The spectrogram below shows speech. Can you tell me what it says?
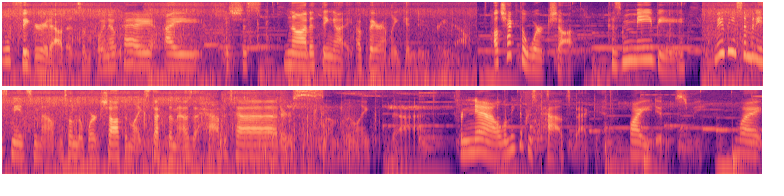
we'll figure it out at some point, okay? I it's just not a thing I apparently can do right now. I'll check the workshop because maybe maybe somebody's made some mountains on the workshop and like stuck them as a habitat or something like that. For now, let me get these paths back in. Why are you doing this to me? Why?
